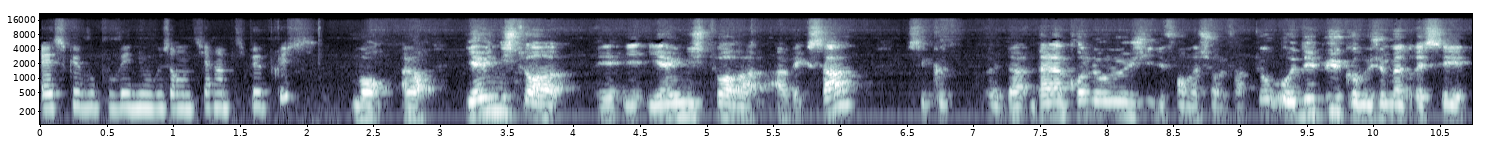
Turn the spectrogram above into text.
Est-ce que vous pouvez nous en dire un petit peu plus? Bon, alors, il y a une histoire, y a une histoire avec ça, c'est que euh, dans, la chronologie des formations de facto, au début, comme je m'adressais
